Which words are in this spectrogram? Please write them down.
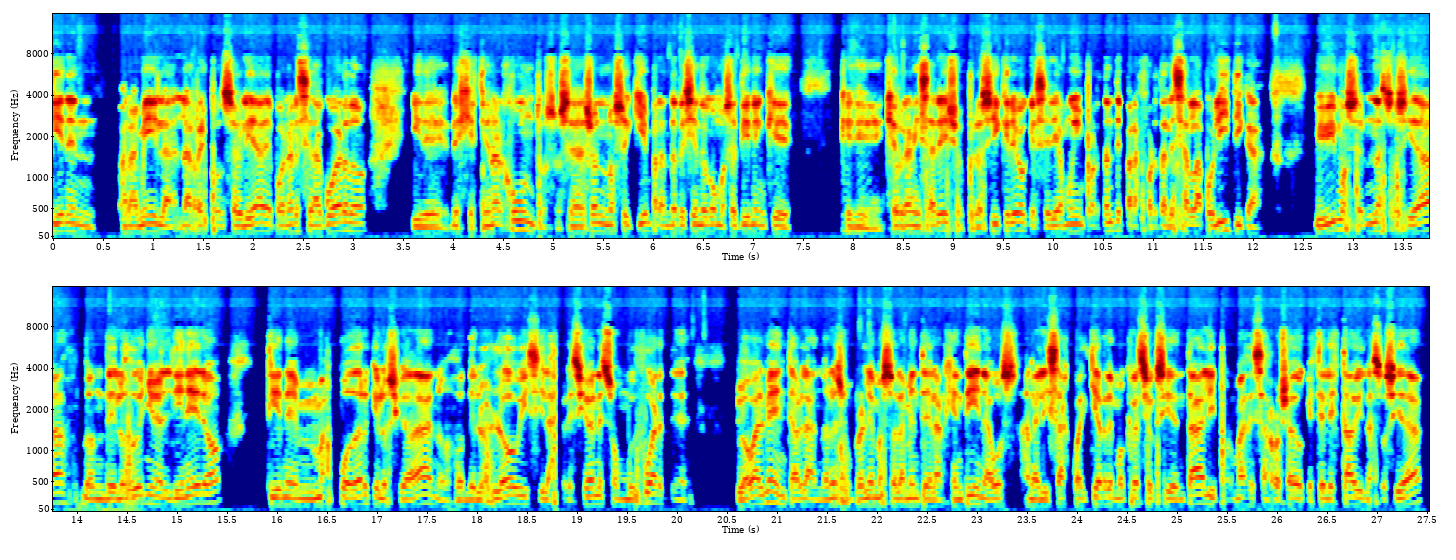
tienen, para mí, la, responsabilidad de ponerse de acuerdo y de, de gestionar juntos. O sea, yo no soy quién para andar diciendo cómo se tienen que, que- que organizar ellos, pero sí creo que sería muy importante para fortalecer la política. Vivimos en una sociedad donde los dueños del dinero tienen más poder que los ciudadanos, donde los lobbies y las presiones son muy fuertes. Globalmente hablando, no es un problema solamente de la Argentina. Vos analizás cualquier democracia occidental y por más desarrollado que esté el Estado y la sociedad,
